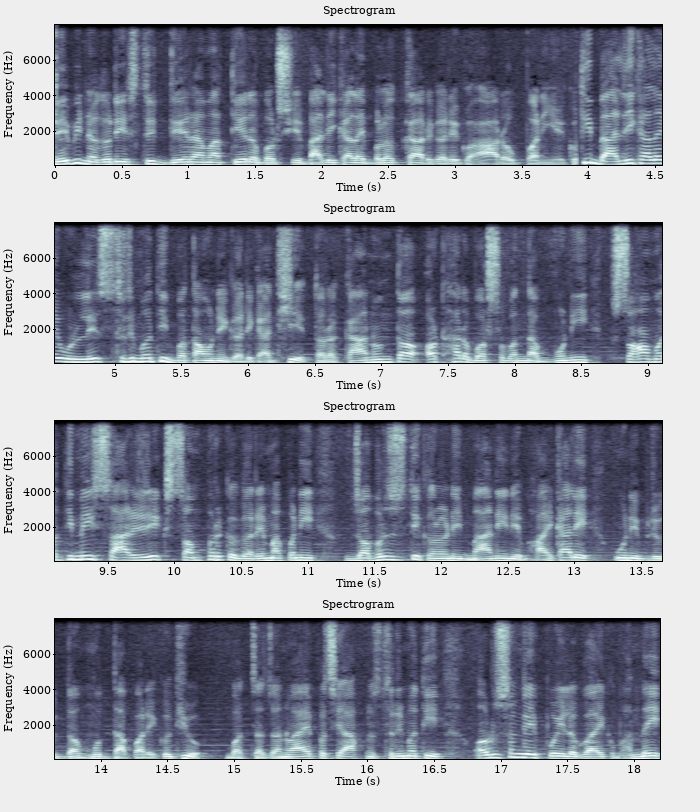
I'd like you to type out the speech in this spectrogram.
देवीनगरी स्थित डेरामा तेह्र वर्षीय बालिकालाई बलात्कार गरेको आरोप बनिएको। ती बालिकालाई उनले श्रीमती बताउने गरेका थिए तर कानुन त अठार वर्षभन्दा मुनि सहमतिमै शारीरिक सम्पर्क गरेमा पनि जबरजस्ती गर्ने मानिने भएकाले उनी विरुद्ध मुद्दा परेको थियो। बच्चा जन्माएपछि आफ्नो श्रीमती अरूसँगै पहिलो गएको भन्दै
